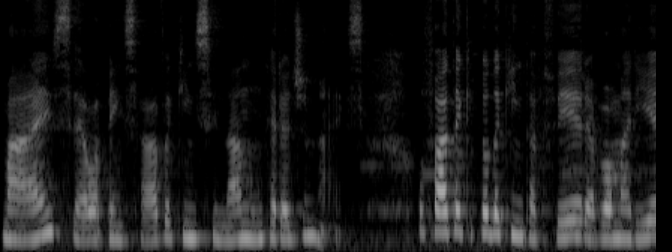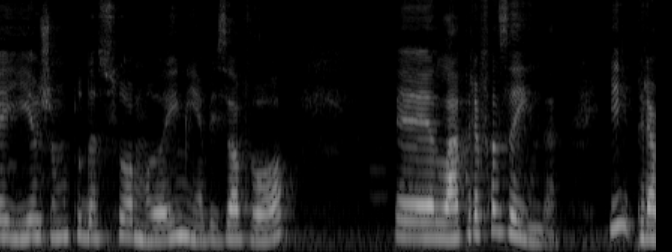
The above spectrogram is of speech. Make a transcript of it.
mas ela pensava que ensinar nunca era demais. O fato é que toda quinta-feira a avó Maria ia junto da sua mãe, minha bisavó, é, lá para a fazenda. E para a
